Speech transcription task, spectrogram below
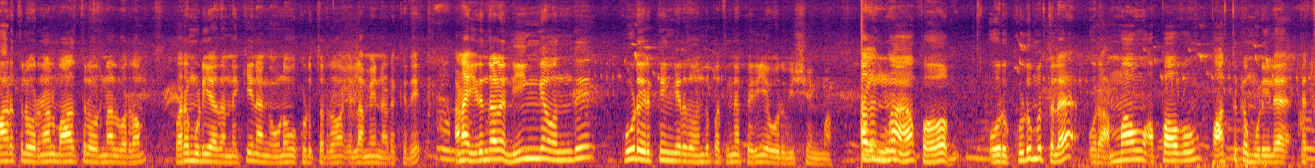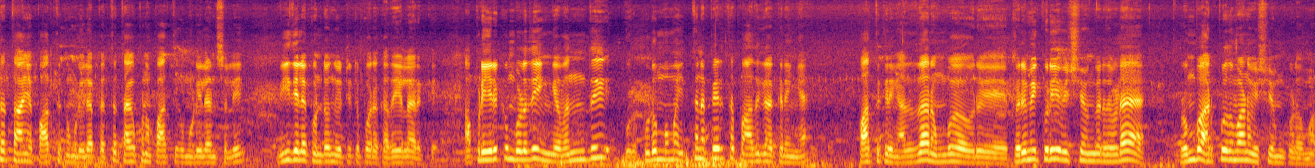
வாரத்தில் ஒரு நாள் மாதத்தில் ஒரு நாள் வர்றோம். வர முடியாத அன்னைக்கு நாங்கள் உணவு கொடுத்துட்றோம். எல்லாமே நடக்குது. ஆனால் இருந்தாலும் நீங்கள் வந்து கூட இருக்கீங்கிறது வந்து பார்த்திங்கன்னா பெரிய ஒரு விஷயங்கம்மா. அதுங்கம்மா இப்போது ஒரு குடும்பத்தில் ஒரு அம்மாவும் அப்பாவும் பார்த்துக்க முடியல. பெத்த தாயை பார்த்துக்க முடியல. பெத்த தகப்பனை பார்த்துக்க முடியலன்னு சொல்லி வீதியில் கொண்டு வந்து விட்டுட்டு போகிற கதையெல்லாம் இருக்குது அப்படி இருக்கும் பொழுது இங்கே வந்து ஒரு குடும்பமாக இத்தனை பேர்த்த பாதுகாக்கிறீங்க பார்த்துக்கிறீங்க அதுதான் ரொம்ப ஒரு பெருமைக்குரிய விஷயங்கிறத விட ரொம்ப அற்புதமான விஷயம் கூடமா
